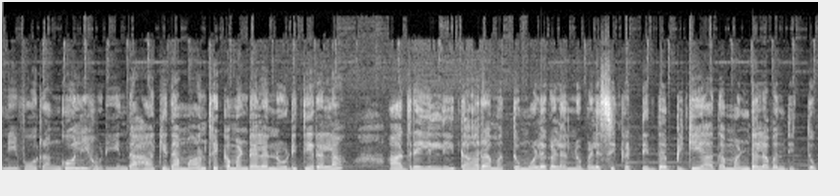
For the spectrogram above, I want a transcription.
ನೀವು ರಂಗೋಲಿ ಹುಡಿಯಿಂದ ಹಾಕಿದ ಮಾಂತ್ರಿಕ ಮಂಡಲ ನೋಡಿದ್ದೀರಲ್ಲ? ಆದರೆ ಇಲ್ಲಿ ದಾರ ಮತ್ತು ಮೊಳೆಗಳನ್ನು ಬಳಸಿ ಕಟ್ಟಿದ್ದ ಬಿಗಿಯಾದ ಮಂಡಲವೊಂದಿತ್ತು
